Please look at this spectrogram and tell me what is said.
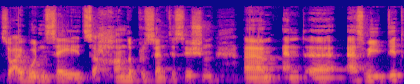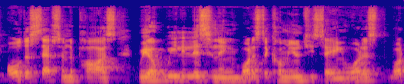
So i wouldn't say it's a hundred percent decision. Um, and uh, as we did all the steps in the past we are really listening. What is the community saying? What is what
